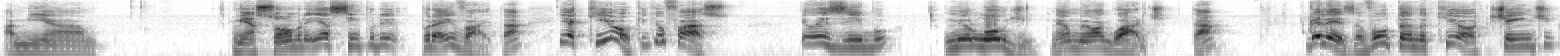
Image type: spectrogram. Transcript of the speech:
a, a, minha, minha sombra e assim por, por aí vai, tá? E aqui, ó, o que, que eu faço? Eu exibo o meu load, né, o meu aguarde, tá? Beleza, voltando aqui, ó, change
